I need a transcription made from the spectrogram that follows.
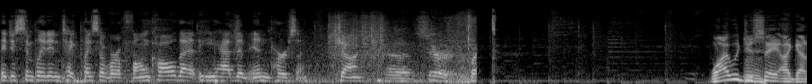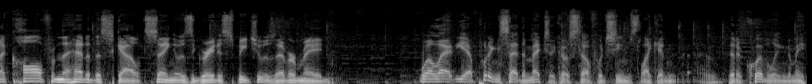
They just simply didn't take place over a phone call. That he had them in person. John. Uh, Sarah. Why would you Hmm. say I got a call from the head of the Scouts saying it was the greatest speech that was ever made? Well, that, yeah, putting aside the Mexico stuff, which seems like an, a bit of quibbling to me,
